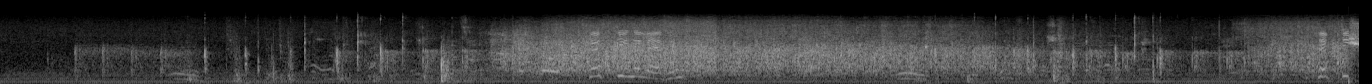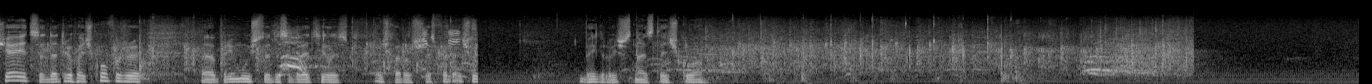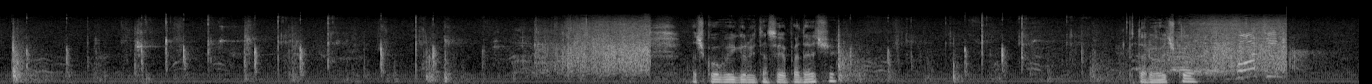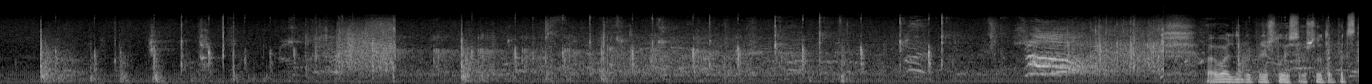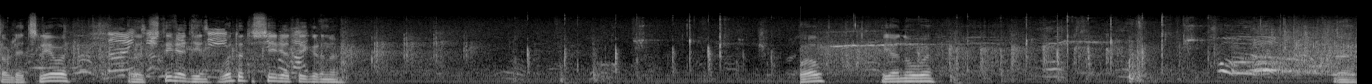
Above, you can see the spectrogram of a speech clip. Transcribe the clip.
Ощущается, до трех очков уже э, преимущество это сократилось. Очень хорошая сейчас подача. Выигрывает 16 очко. Очко выигрывает на своей подаче. Второе очко. Пришлось что-то подставлять слева. Э, 4-1. Вот эта серия отыграна. Вал Янова. Да.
